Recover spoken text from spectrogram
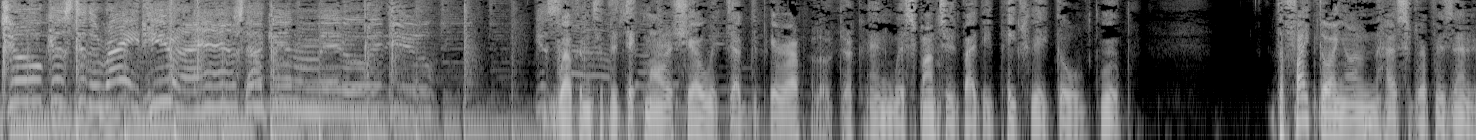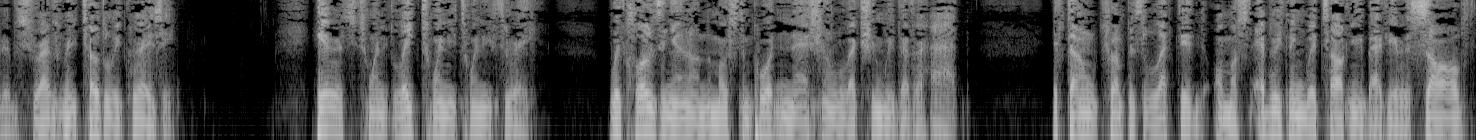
jokers to the right. Here I am, stuck in the middle with you. Yes, Welcome to the Dick Morris Show with Doug DePiro. Hello, Dick. And we're sponsored by the Patriot Gold Group. The fight going on in the House of Representatives drives me totally crazy. Here it's 20, late 2023. We're closing in on the most important national election we've ever had. If Donald Trump is elected, almost everything we're talking about here is solved.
